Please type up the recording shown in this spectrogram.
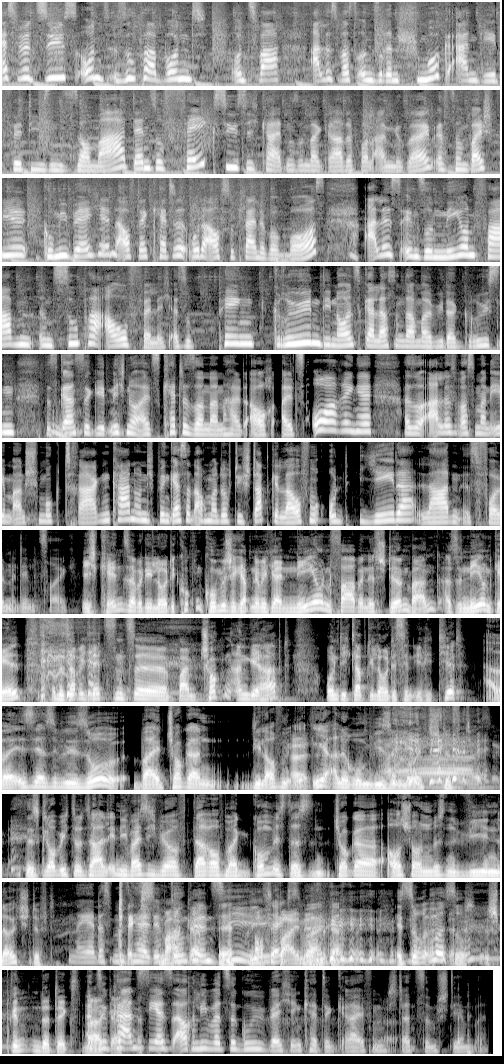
Es wird süß und super bunt. Und zwar alles, was unseren Schmuck angeht für diesen Sommer. Denn so Fake-Süßigkeiten sind da gerade voll angesagt. Also zum Beispiel Gummibärchen auf der Kette oder auch so kleine Bonbons. Alles in so Neonfarben und super auffällig. Also pink, grün. Die 90er lassen da mal wieder grüßen. Das Ganze geht nicht nur als Kette, sondern halt auch als Ohrringe. Also alles, was man eben an Schmuck tragen kann. Und ich bin gestern auch mal durch die Stadt gelaufen und jeder Laden ist voll mit dem Zeug. Ich kenne es, aber die Leute gucken komisch. Ich habe nämlich ein neonfarbenes Stirnband, also neongelb. Und das habe ich letztens äh, beim Joggen angehabt. Und ich glaube, die Leute sind irritiert. Aber ist ja sowieso bei Joggern, die laufen Also- eh alle rum wie so ein Leuchtstift. Das glaube ich total. Ich weiß nicht, wie oft darauf mal gekommen ist, dass Jogger ausschauen müssen wie ein Leuchtstift. Naja, dass man sie halt im. Dunkeln Ja, sieht. Auf Beine. Ist doch immer so. Sprintender Textmarker. Also du kannst jetzt auch lieber zur Gummibärchenkette greifen, statt zum Stirnband.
